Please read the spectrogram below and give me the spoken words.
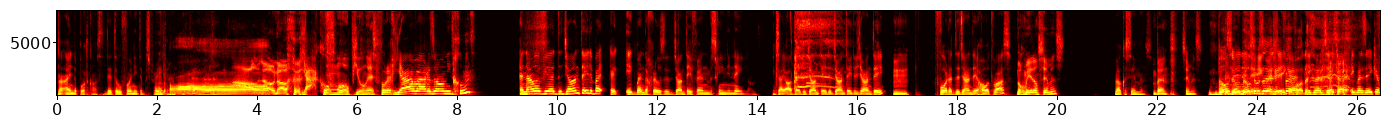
Nou, einde podcast. Dit hoeven we niet te bespreken. Oh. Nou, nou, nou. Ja, kom op jongens. Vorig jaar waren ze al niet goed. En nou heb je de John T. erbij. Kijk, ik ben de grootste John T. fan misschien in Nederland. Ik zei altijd de John T. de John T. de John T. Mhm. Voordat de John T. hot was. Nog meer dan Simmons? Welke Simmons? Ben Simmons. Bill Oh, nee, nee, Bill nee. Simmons ben geen fan zeker- van. Ik ben, zeker, ik ben zeker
